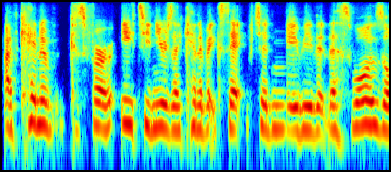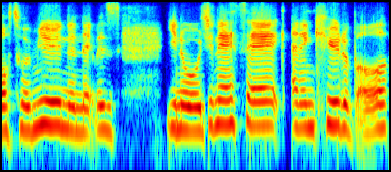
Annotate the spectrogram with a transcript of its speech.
I've kind of because for 18 years I kind of accepted maybe that this was autoimmune and it was, you know, genetic and incurable.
